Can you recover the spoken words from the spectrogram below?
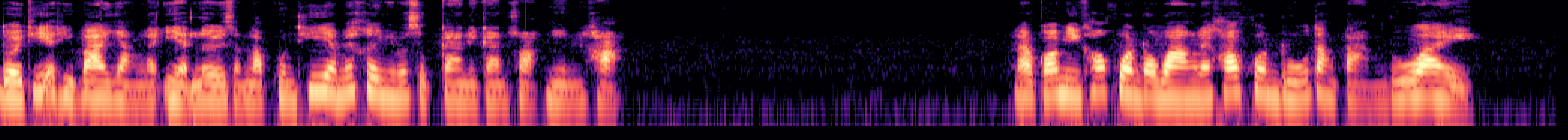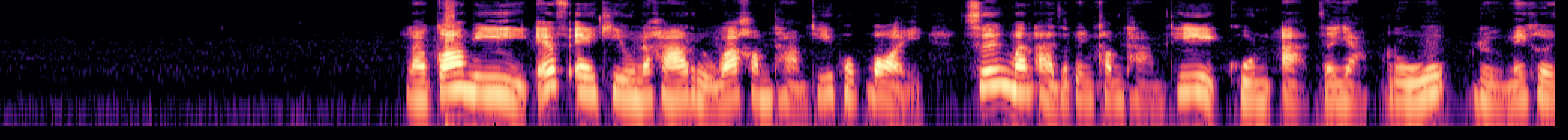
โดยที่อธิบายอย่างละเอียดเลยสำหรับคนที่ยังไม่เคยมีประสบการณ์ในการฝากเงินค่ะ แล้วก็มีข้อควรระวังและข้อควรรู้ต่างๆด้วย แล้วก็มี FAQ นะคะ หรือว่าคำถามที่พบบ่อย ซึ่งมันอาจจะเป็นคำถามที่คุณอาจจะอยากรู้หรือไม่เคย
